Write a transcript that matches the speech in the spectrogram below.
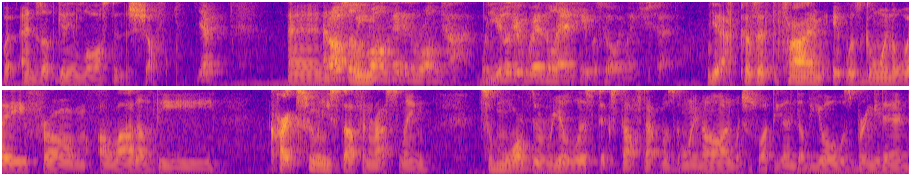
but ended up getting lost in the shuffle Yep. and, And also we- the wrong thing at the wrong time. When you look at where the landscape was going, like you said. Yeah, because at the time it was going away from a lot of the cartoony stuff in wrestling to more of the realistic stuff that was going on, which is what the NWO was bringing in.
